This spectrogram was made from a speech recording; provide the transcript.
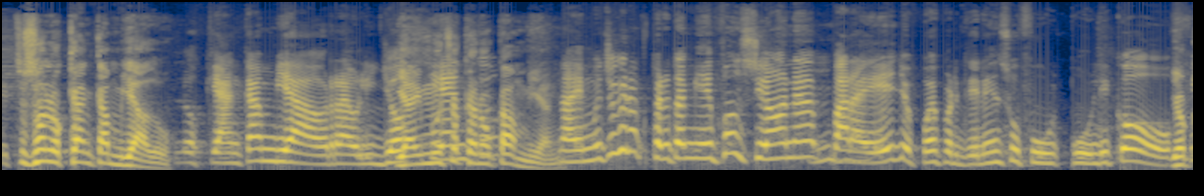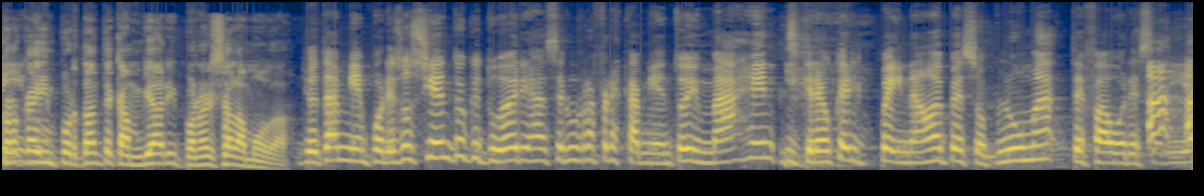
Estos son los que han cambiado. Los que han cambiado, Raúl. Y, yo Y hay muchos que no cambian. Hay muchos que no, pero también funciona para ellos, pues, porque tienen su público. Yo creo que es importante cambiar y ponerse a la moda. Yo también, por eso siento que tú deberías hacer un refrescamiento de imagen y creo que el peinado de peso pluma te favorecería.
